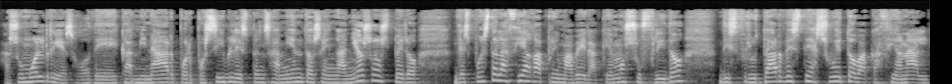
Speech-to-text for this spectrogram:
Asumo el riesgo de caminar por posibles pensamientos engañosos, pero después de la ciaga primavera que hemos sufrido, disfrutar de este asueto vacacional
